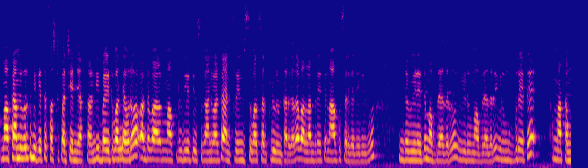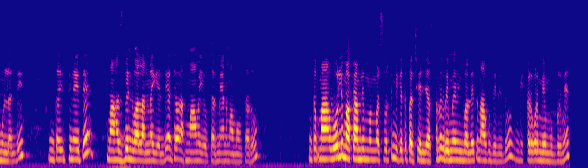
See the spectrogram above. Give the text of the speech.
మా ఫ్యామిలీ వరకు మీకైతే ఫస్ట్ పరిచయం చేస్తానండి. బయట వాళ్ళు ఎవరో అంటే వాళ్ళ మా రిలేటివ్స్ కానీ అంటే ఆయన ఫ్రెండ్స్ వాళ్ళ సర్కిల్ ఉంటారు కదా వాళ్ళందరూ అయితే నాకు సరిగా తెలియదు ఇంకా వీడైతే మా బ్రదరు వీడు మా బ్రదర్ వీళ్ళు ముగ్గురు అయితే మా తమ్ముళ్ళు అండి ఇంకా తినైతే మా హస్బెండ్ వాళ్ళ అన్నయ్య అండి. అంటే నాకు మామయ్య అవుతారు మేనమామ అవుతారు. ఇంకా మా ఓన్లీ మా ఫ్యామిలీ మెంబర్స్ వరకు మీకైతే పరిచయం చేస్తాను. రిమైనింగ్ వాళ్ళు అయితే నాకు తెలియదు ఇంక ఇక్కడ కూడా మేము ముగ్గురమే.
